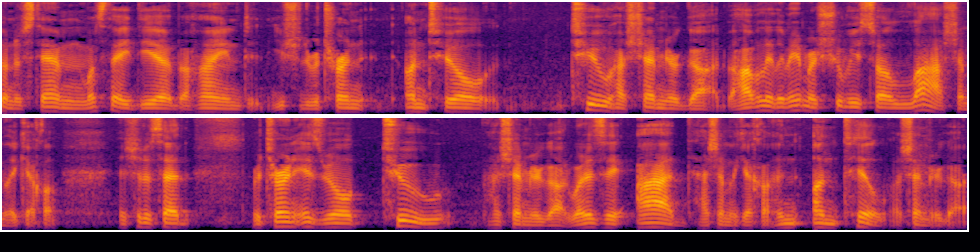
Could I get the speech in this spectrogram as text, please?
understand what's the idea behind you should return until to Hashem your God. It should have said, return Israel to Hashem your God. What is it? Ad Hashem and until Hashem your God.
